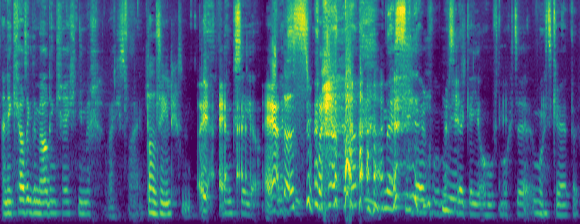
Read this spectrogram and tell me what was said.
En ik ga als ik de melding krijg niet meer wegzwaaien. Dat is heel goed. Ja, Dankzij jou. Ja, dat is super. Merci daarvoor. Merci dat ik in je hoofd mocht mocht, uh, mocht kruipen.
